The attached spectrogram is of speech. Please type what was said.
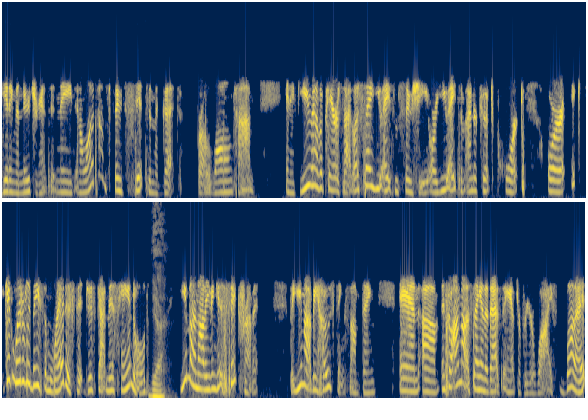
getting the nutrients it needs, and a lot of times food sits in the gut for a long time. And if you have a parasite, let's say you ate some sushi or you ate some undercooked pork, or it, it could literally be some lettuce that just got mishandled Yeah. you might not even get sick from it, but you might be hosting something. And um, and so I'm not saying that that's the answer for your wife, but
